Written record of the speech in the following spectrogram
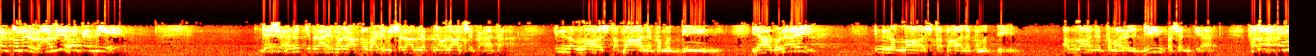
پر تمہیں راضی ہو کر دی ہے۔ جیسے حضرت ابراہیم و یعقوب علیہ السلام نے اپنے اولاد سے کہا تھا، ان اللہ استفا لکم الدین۔ یا بنائی، ان اللہ استفا لکم الدین۔ اللہ نے تمہارے دین پسند کیا ہے۔ فلا تم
